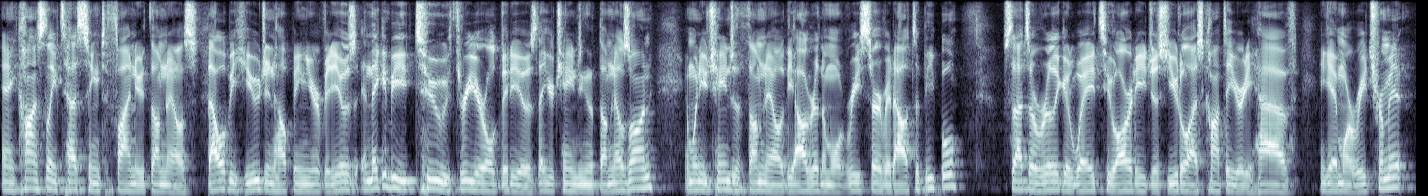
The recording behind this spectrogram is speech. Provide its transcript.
and constantly testing to find new thumbnails. That will be huge in helping your videos. And they can be two, three year old videos that you're changing the thumbnails on. And when you change the thumbnail, the algorithm will reserve it out to people. So, that's a really good way to already just utilize content you already have and get more reach from it.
